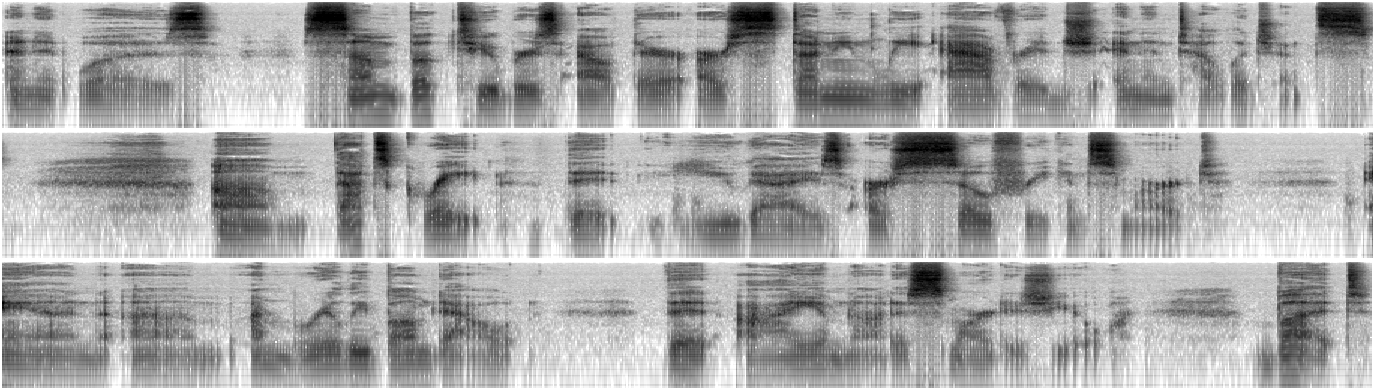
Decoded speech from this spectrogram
and it was some booktubers out there are stunningly average in intelligence. Um, that's great that you guys are so freaking smart. And um, I'm really bummed out that I am not as smart as you. But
